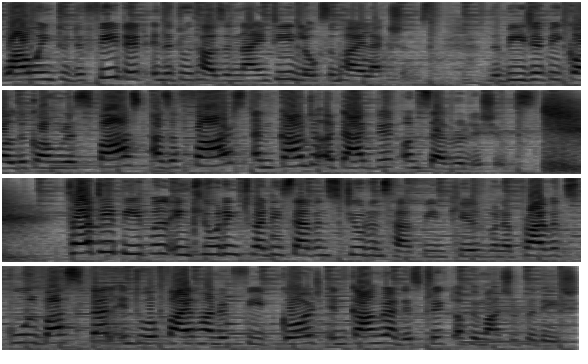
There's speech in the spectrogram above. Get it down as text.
vowing to defeat it in the 2019 Lok Sabha elections. The BJP called the Congress fast as a farce and counter-attacked it on several issues. 30 people, including 27 students, have been killed when a private school bus fell into a 500 feet gorge in Kangra district of Himachal Pradesh.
